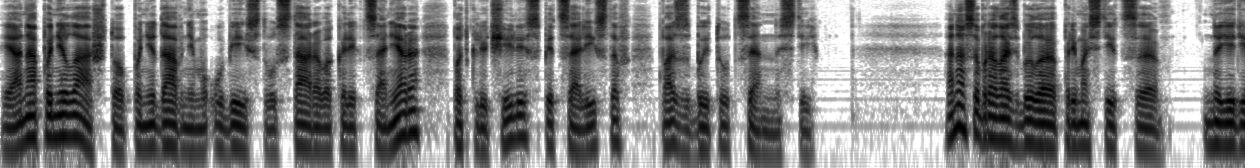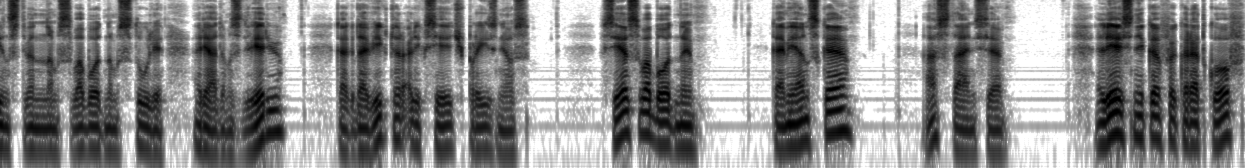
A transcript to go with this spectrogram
и она поняла, что по недавнему убийству старого коллекционера подключили специалистов по сбыту ценностей. Она собралась было примоститься на единственном свободном стуле рядом с дверью, когда Виктор Алексеевич произнес: "Все свободны. Каменская, останься. Лесников и Коротков,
